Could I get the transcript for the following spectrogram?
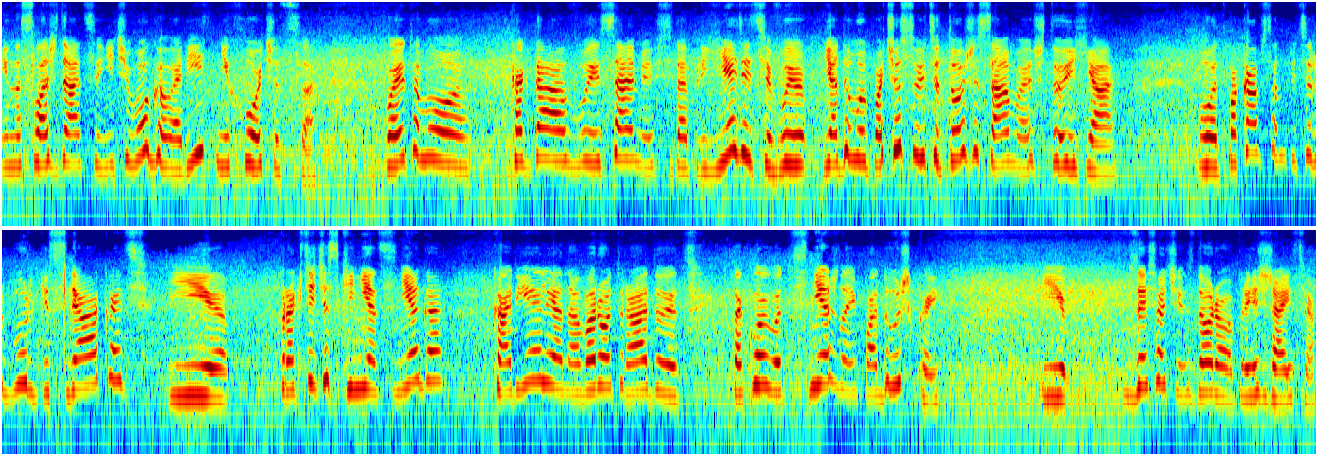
и наслаждаться. И ничего говорить не хочется. Поэтому когда вы сами сюда приедете, вы, я думаю, почувствуете то же самое, что и я. Вот, пока в Санкт-Петербурге слякоть и практически нет снега, Карелия, наоборот, радует такой вот снежной подушкой. И здесь очень здорово, приезжайте.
